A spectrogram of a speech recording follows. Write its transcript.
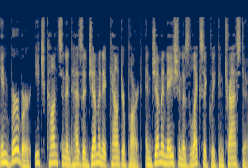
In Berber, each consonant has a geminate counterpart, and gemination is lexically contrastive.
